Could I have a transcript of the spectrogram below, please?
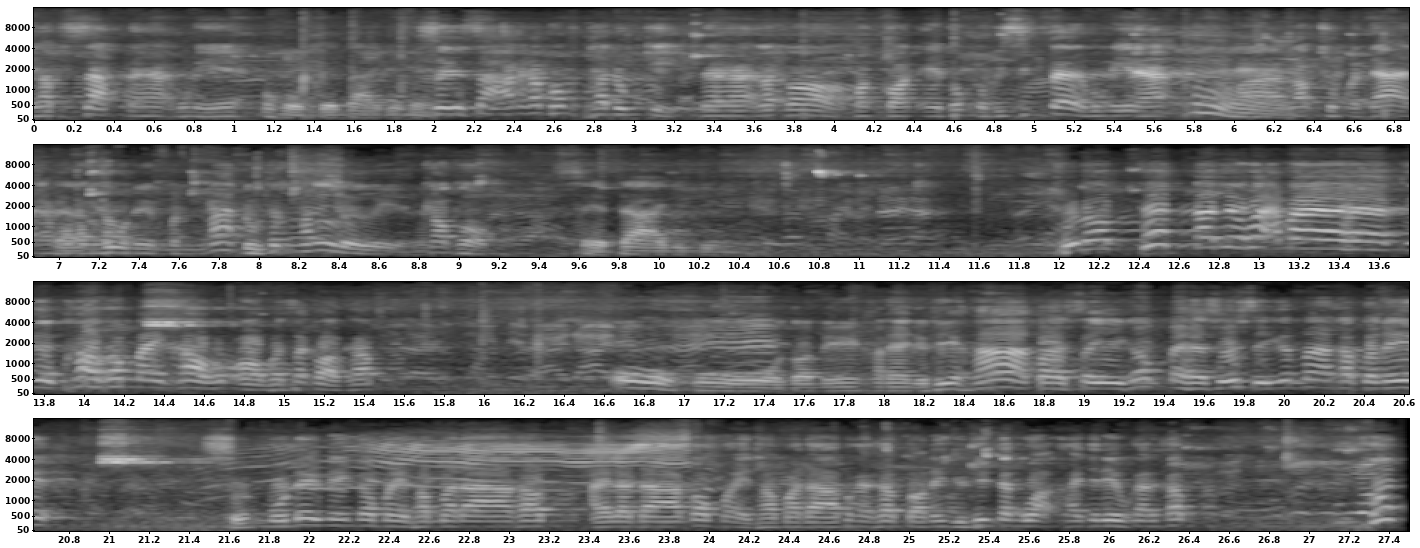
นะครับซับนะฮะพรุ่งนี้ โอ้โหเสียดายจริงๆสื่อสารนะครับพบธนุกินะฮะแล้วก็มังกรเอพบกับวิสิเตอร์พรุ่งนี้นะฮะแม่มารับชมกันได้นะแต่ละพคู่รุ่งนี่มันน่าดูทั้งนั้นเลยนะครับผมเสียดายจริงๆชุดเราพุทธนั่นเลยว่าแม่เกือบเข้าครับไม่เข้าครับออกมาซะก่อนครับ โอ้โห ตอนนี้คะแนนอยู่ที่ 5 ต่อ 4 ครับแหมสูสีกันมากครับตอนนี้ สุนหมูเด้งนี่ก็ไม่ธรรมดาครับ ไอราดาก็ไม่ธรรมดาเหมือนกันครับ ตอนนี้อยู่ที่จังหวะใครจะเดียวกันครับปุ๊บ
